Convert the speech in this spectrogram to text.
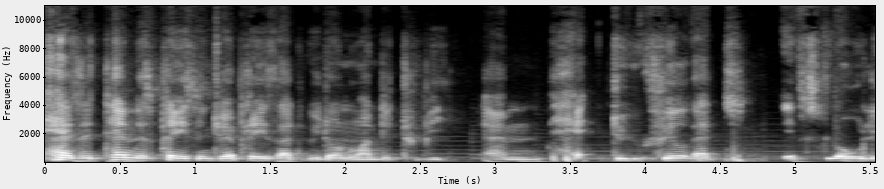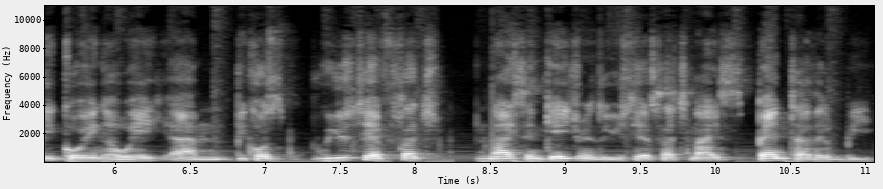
has it turned this place into a place that we don't want it to be? Um, do you feel that it's slowly going away? Um, because we used to have such nice engagements, we used to have such nice banter. There'd be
